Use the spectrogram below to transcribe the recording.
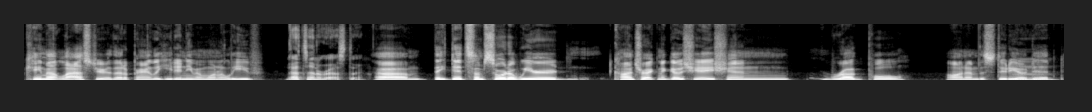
came out last year that apparently he didn't even want to leave. That's interesting. Um, they did some sort of weird contract negotiation rug pull on him. The studio Mm. did.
